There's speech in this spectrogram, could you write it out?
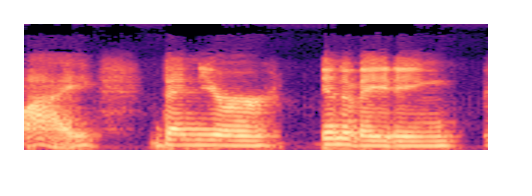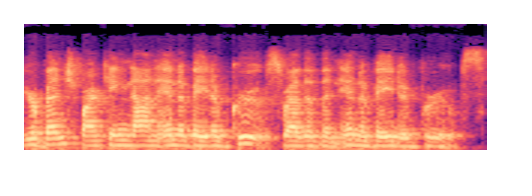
by, then you're innovating, you're benchmarking non innovative groups rather than innovative groups.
